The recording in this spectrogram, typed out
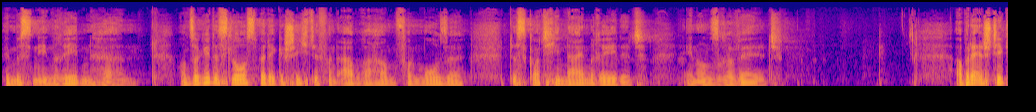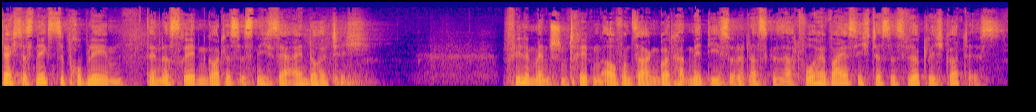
Wir müssen ihn reden hören. Und so geht es los bei der Geschichte von Abraham, von Mose, dass Gott hineinredet in unsere Welt. Aber da entsteht gleich das nächste Problem, denn das Reden Gottes ist nicht sehr eindeutig. Viele Menschen treten auf und sagen, Gott hat mir dies oder das gesagt. Woher weiß ich, dass es wirklich Gott ist?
